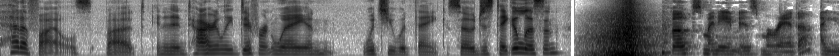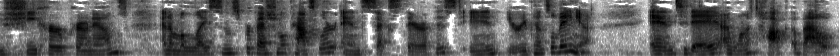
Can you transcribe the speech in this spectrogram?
pedophiles, but in an entirely different way and which you would think. So just take a listen. Folks, my name is Miranda. I use she, her pronouns, and I'm a licensed professional counselor and sex therapist in Erie, Pennsylvania. And today I want to talk about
